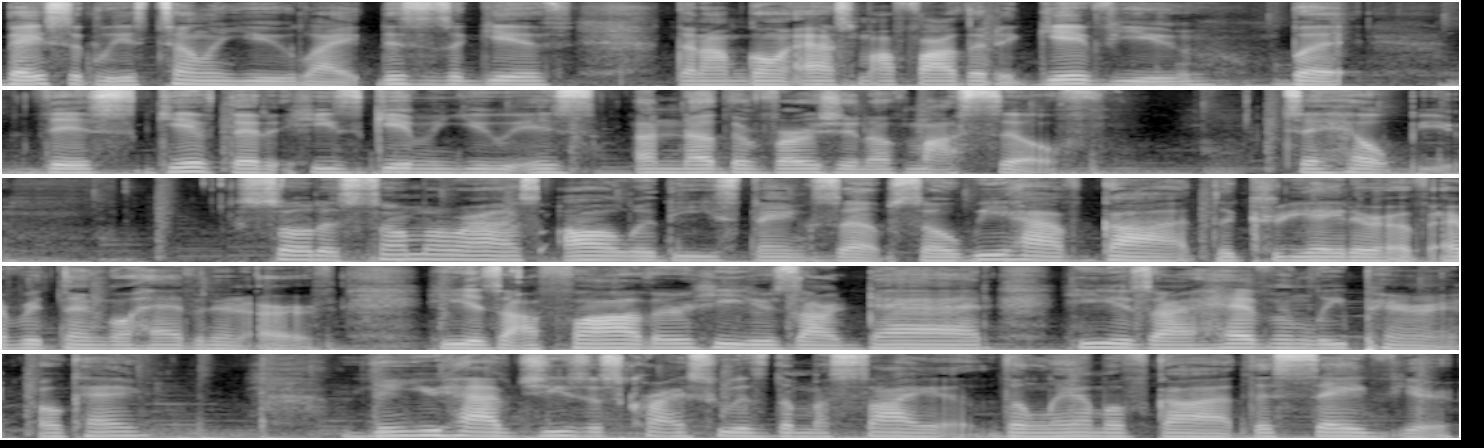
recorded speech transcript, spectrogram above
basically is telling you, like, this is a gift that I'm going to ask my Father to give you, but this gift that He's giving you is another version of myself to help you. So, to summarize all of these things up, so we have God, the creator of everything on heaven and earth. He is our father, He is our dad, He is our heavenly parent, okay? Then you have Jesus Christ, who is the Messiah, the Lamb of God, the Savior,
